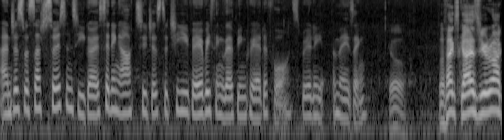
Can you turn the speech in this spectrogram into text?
and just with such certainty go setting out to just achieve everything they've been created for. It's really amazing. Cool. So thanks, guys. You rock.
